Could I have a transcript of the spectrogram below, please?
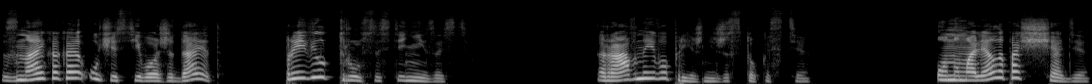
зная, какая участь его ожидает, проявил трусость и низость, равны его прежней жестокости. Он умолял о пощаде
